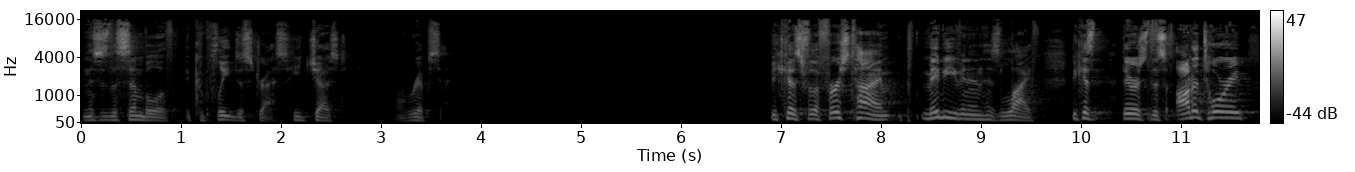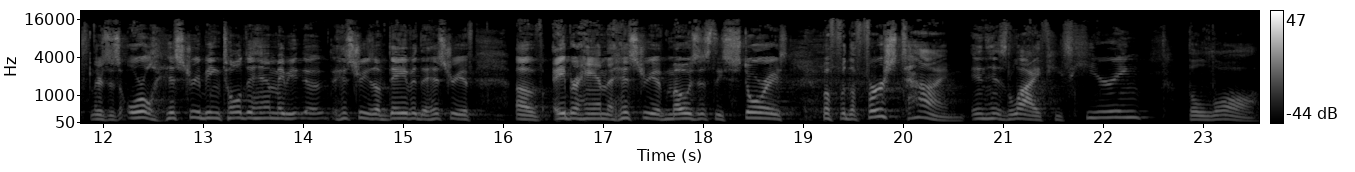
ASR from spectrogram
And this is the symbol of complete distress. He just rips it. Because for the first time, maybe even in his life, because there's this auditory, there's this oral history being told to him, maybe uh, the histories of David, the history of, of Abraham, the history of Moses, these stories. But for the first time in his life, he's hearing the law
